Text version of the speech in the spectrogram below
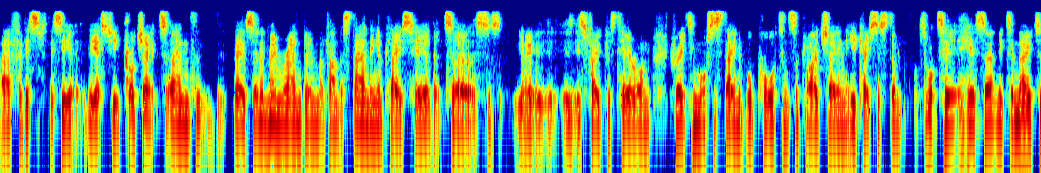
uh, for this this the ESG project, and there's a memorandum of understanding in place here that uh, you know is, is, focused here on creating more sustainable port and supply chain ecosystem. So what's here, here certainly to note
